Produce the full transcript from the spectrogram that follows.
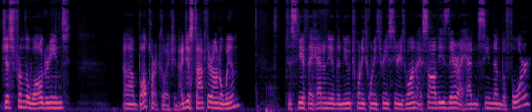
just from the Walgreens uh, ballpark collection. I just stopped there on a whim to see if they had any of the new 2023 Series 1. I saw these there. I hadn't seen them before.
